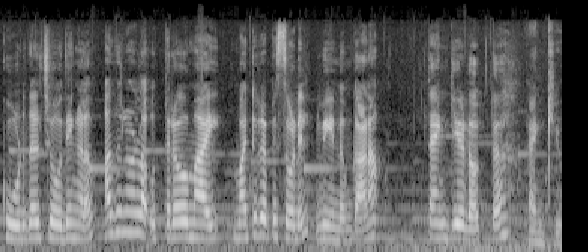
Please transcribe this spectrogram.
കൂടുതൽ ചോദ്യങ്ങളും അതിനുള്ള ഉത്തരവുമായി മറ്റൊരു എപ്പിസോഡിൽ വീണ്ടും കാണാം. Thank you doctor thank you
